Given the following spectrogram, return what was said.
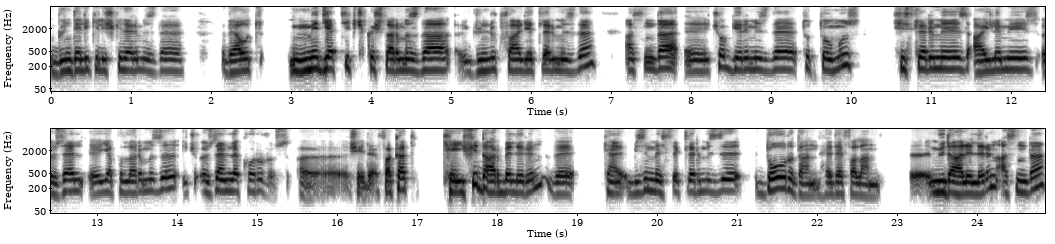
gündelik ilişkilerimizde veyahut medyatik çıkışlarımızda, günlük faaliyetlerimizde aslında e, çok gerimizde tuttuğumuz hislerimiz, ailemiz, özel e, yapılarımızı özenle koruruz e, şeyde. Fakat keyfi darbelerin ve bizim mesleklerimizi doğrudan hedef alan müdahalelerin aslında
